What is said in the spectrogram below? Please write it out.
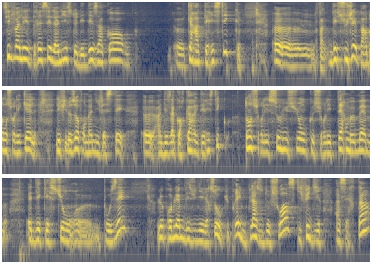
s'il fallait dresser la liste des désaccords euh, caractéristiques, des sujets pardon, sur lesquels les philosophes ont manifesté un désaccord caractéristique, tant sur les solutions que sur les termes mêmes des questions euh, posées, le problème des universaux occuperait une place de choix, ce qui fait dire à certains,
